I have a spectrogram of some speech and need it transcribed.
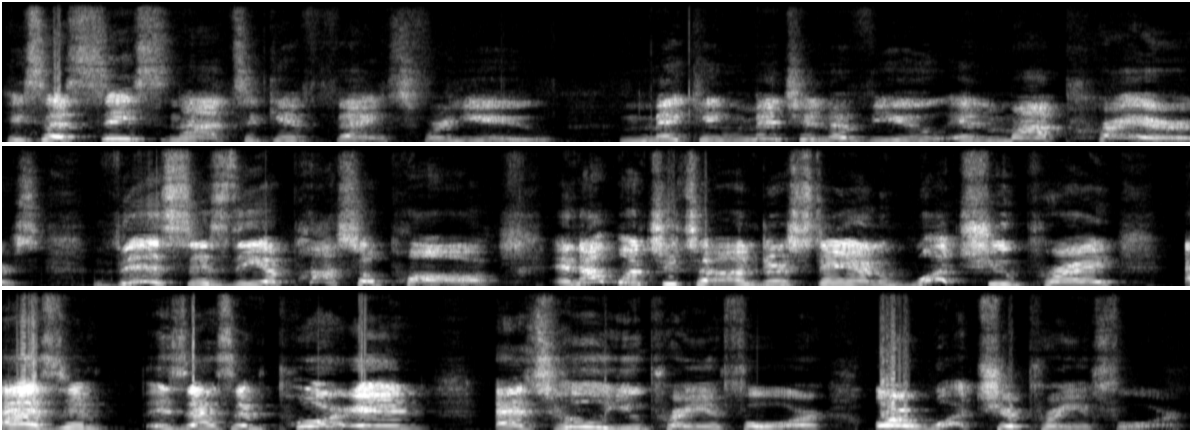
He says, Cease not to give thanks for you, making mention of you in my prayers. This is the Apostle Paul. And I want you to understand what you pray as in, is as important as who you praying for or what you're praying for.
